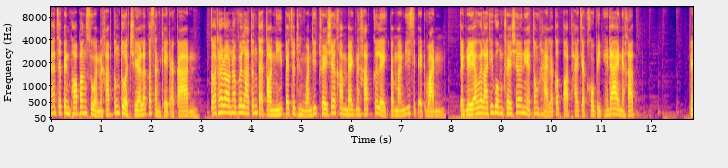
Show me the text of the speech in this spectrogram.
น่าจะเป็นเพราะบางส่วนนะครับต้องตรวจเชื้อแล้วก็สังเกตอาการ ก็ถ้าเรานับเวลาตั้งแต่ตอนนี้ไปจนถึงวันที่ Treasure คัมแบ็กนะครับก็เหลืออีกประมาณ 21 วัน เป็นระยะเวลาที่วง Treasure เนี่ยต้องหายแล้วก็ปลอดภัยจากโควิดให้ได้นะครับใน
